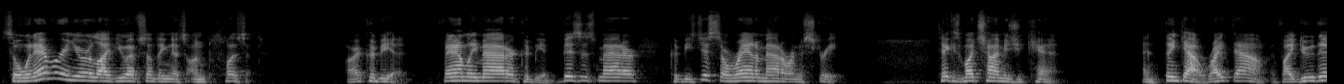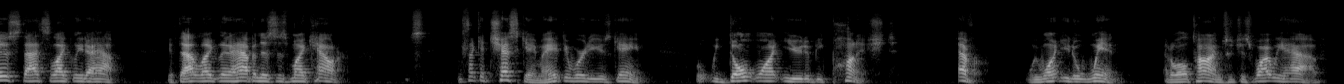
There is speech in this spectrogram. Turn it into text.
So whenever in your life you have something that's unpleasant, all right, could be a family matter, could be a business matter, could be just a random matter on the street. Take as much time as you can and think out, write down. If I do this, that's likely to happen. If that likely to happen, this is my counter. It's, it's like a chess game. I hate the word to use game, but we don't want you to be punished ever. We want you to win at all times, which is why we have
